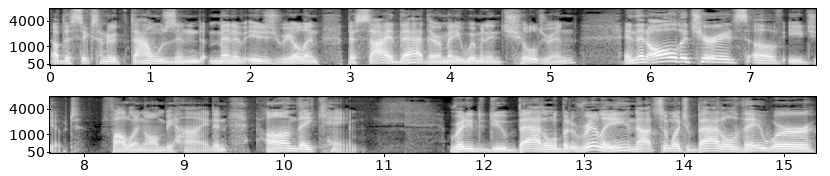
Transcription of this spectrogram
of the 600,000 men of Israel. And beside that there are many women and children. And then all the chariots of Egypt following on behind. And on they came, ready to do battle, but really not so much battle. They were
